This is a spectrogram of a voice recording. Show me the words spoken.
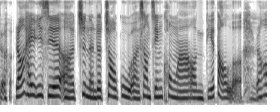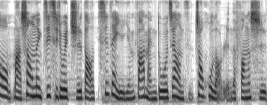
的。然后还有一些呃智能的照顾，呃，像监控啊，哦，你跌倒了，嗯、然后马上那个机器就会知道。现在也研发蛮多这样子照顾老人的方式。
